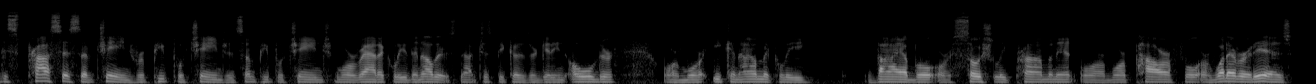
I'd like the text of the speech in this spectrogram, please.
this process of change where people change and some people change more radically than others not just because they're getting older or more economically viable or socially prominent or more powerful or whatever it is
